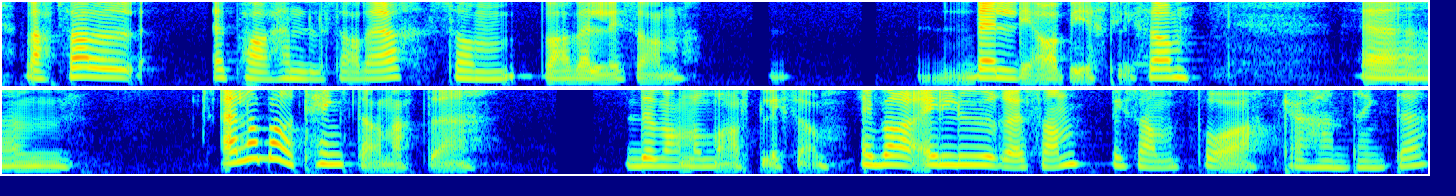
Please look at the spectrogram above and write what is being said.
I hvert fall et par hendelser der som var veldig sånn Veldig avvist, liksom. Ehm, eller bare tenkte han at det, det var normalt, liksom. Jeg bare, jeg lurer sånn, liksom, på Hva han tenkte.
